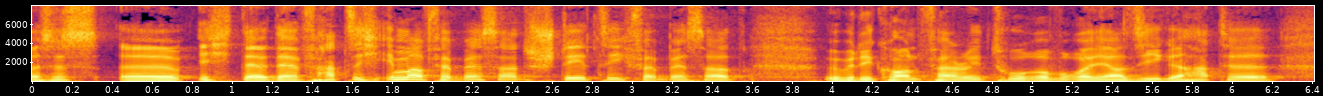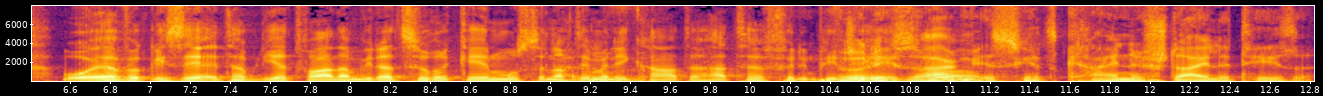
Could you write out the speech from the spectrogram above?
Das ist, äh, ich, der, der hat sich immer verbessert, stetig verbessert über die Corn Ferry Tour, wo er ja Siege hatte, wo er wirklich sehr etabliert war, dann wieder zurückgehen musste, nachdem er die Karte hatte für die PGA Würde ich sagen, ist jetzt keine steile These.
